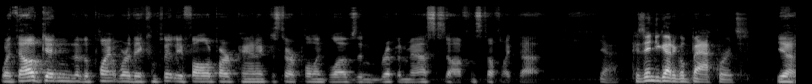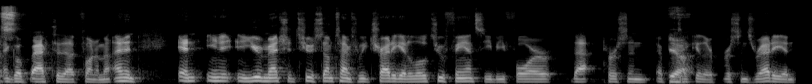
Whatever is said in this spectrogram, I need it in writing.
without getting to the point where they completely fall apart panic to start pulling gloves and ripping masks off and stuff like that. Yeah because then you got to go backwards Yes. And go back to that fundamental. And and you mentioned too, sometimes we try to get a little too fancy before that person, a particular yeah. person's ready. And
